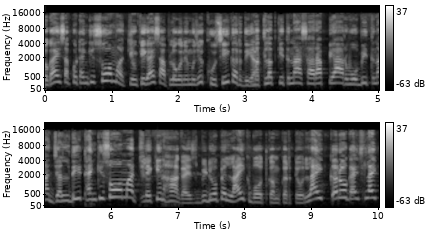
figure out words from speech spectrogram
तो गाइस आपको थैंक यू सो मच क्योंकि गाइस आप लोगों ने मुझे खुशी कर दिया। मतलब कितना सारा प्यार वो भी इतना जल्दी। थैंक यू सो मच लेकिन हाँ गाइस वीडियो पे लाइक बहुत कम करते हो। लाइक करो गाइस लाइक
